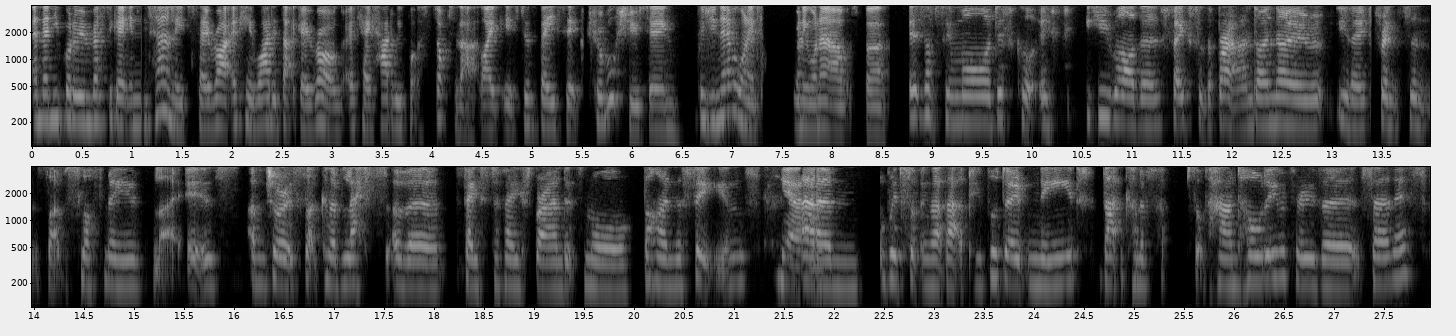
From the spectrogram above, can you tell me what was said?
And then you've got to investigate internally to say right okay why did that go wrong? Okay how do we put a stop to that? Like it's just basic troubleshooting because you never want it to anyone else but it's obviously more difficult if you are the face of the brand. I know, you know, for instance, like Sloth Move, like it is, I'm sure it's like kind of less of a face to face brand, it's more behind the scenes. Yeah. Um, with something like that, people don't need that kind of sort of hand holding through the service.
